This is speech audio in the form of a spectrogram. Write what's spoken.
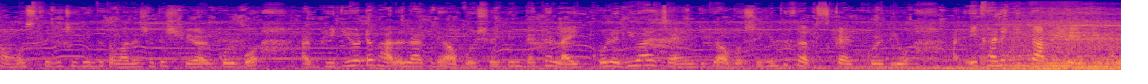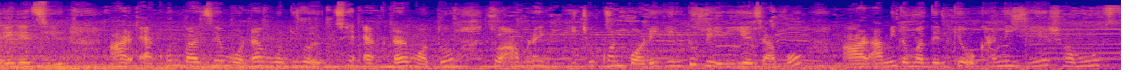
সমস্ত কিছু কিন্তু তোমাদের সাথে শেয়ার করব। আর ভিডিওটা ভালো লাগলে অবশ্যই কিন্তু একটা লাইক করে দিও। আর চ্যানেলটিকে অবশ্যই কিন্তু সাবস্ক্রাইব করে দিও। আর এখানে কিন্তু আমি রেডি হয়ে গেছি। আর এখন বাজে মোটামুটি হচ্ছে একটার মতো। তো আমরা কিছুক্ষণ পরে কিন্তু বেরিয়ে যাব। আর আমি তোমাদেরকে ওখানে গিয়ে সমস্ত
